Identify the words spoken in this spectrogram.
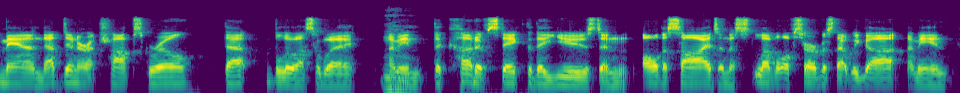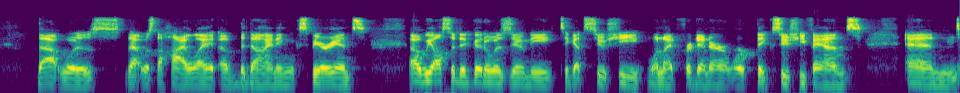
man, that dinner at Chops Grill, that blew us away. Mm-hmm. I mean, the cut of steak that they used and all the sides and the level of service that we got. I mean, that was that was the highlight of the dining experience. Uh, we also did go to Izumi to get sushi one night for dinner. We're big sushi fans. And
